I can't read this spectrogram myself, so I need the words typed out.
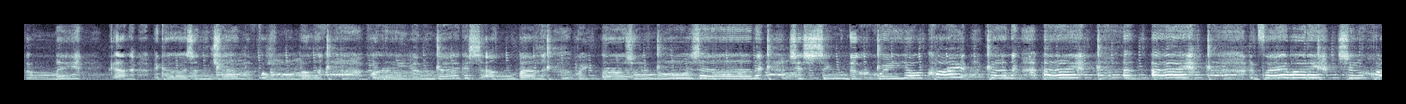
的美感，每个人全都疯了，不人愿的该上班，会恶心不染，写信的会有快感，爱爱爱，再不停循环。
